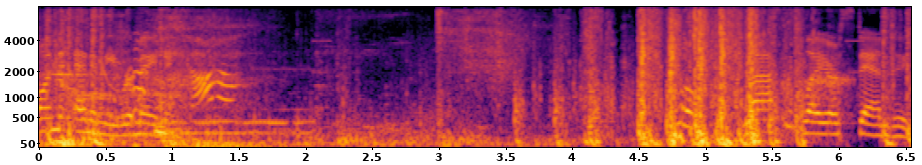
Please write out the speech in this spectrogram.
One enemy remaining. Last player standing.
